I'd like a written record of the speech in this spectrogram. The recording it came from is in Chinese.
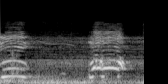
一，落后。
